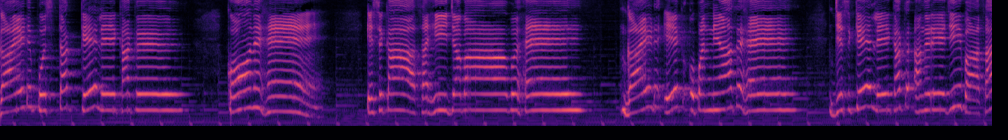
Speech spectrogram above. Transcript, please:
गाइड पुस्तक के लेखक कौन है? इसका सही जवाब है। गाइड एक उपन्यास है, जिसके लेखक अंग्रेज़ी भाषा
